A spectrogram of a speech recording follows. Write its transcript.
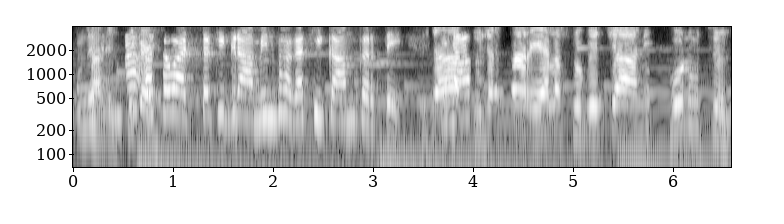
म्हणजे चालेल, त्यांना ठीक आहे. असं वाटतं की ग्रामीण भागात ही काम करते. तुझ्या कार्याला शुभेच्छा आणि फोन उचल.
